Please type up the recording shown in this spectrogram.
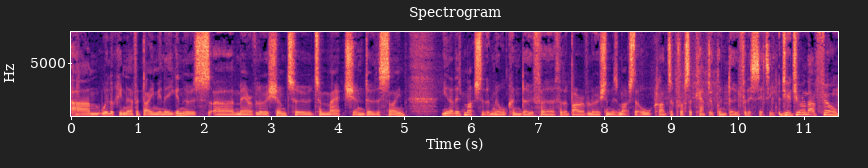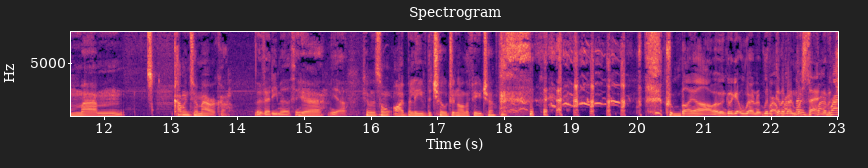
Um, we're looking now for Damien Egan, who's uh, mayor of Lewisham, to to match and do the same. You know, there's much that the Mill can do for, for the borough of Lewisham. There's much that all clubs across the capital can do for the city. Do, you- do you remember that film, um, Coming to America? With Eddie Murphy. Yeah. Yeah. Do you remember the song "I Believe the Children Are the Future"? Kumbaya. We're going to get all around, we're going around no, West it's Ham. Ra- Randy,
